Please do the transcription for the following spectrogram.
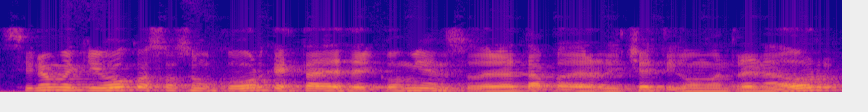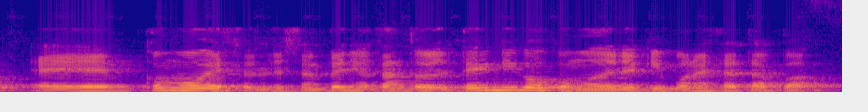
Si no me equivoco, sos un jugador que está desde el comienzo de la etapa de Richetti como entrenador. Eh, ¿Cómo ves el desempeño tanto del técnico como del equipo en esta etapa?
